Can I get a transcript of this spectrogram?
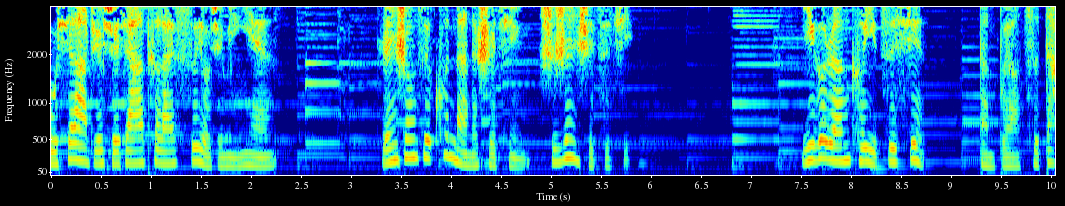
古希腊哲学家特莱斯有句名言：“人生最困难的事情是认识自己。”一个人可以自信，但不要自大；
